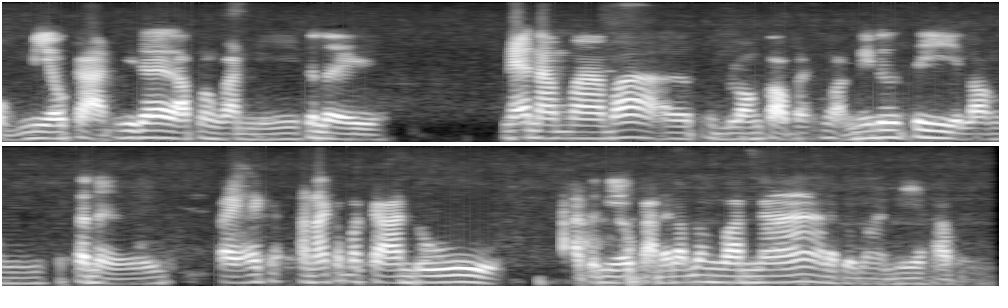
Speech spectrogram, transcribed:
ผมมีโอกาสที่ได้รับรางวัลนี้ก็เลย แนะนำมาว่าเออผมลองกรอกไปสมัครนี่ดูสิลองเสนอไปให้คณะกรรมการดู อาจจะมีโอกาสได้รับรางวัลนะอะไรประมาณนี้ครับอืม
